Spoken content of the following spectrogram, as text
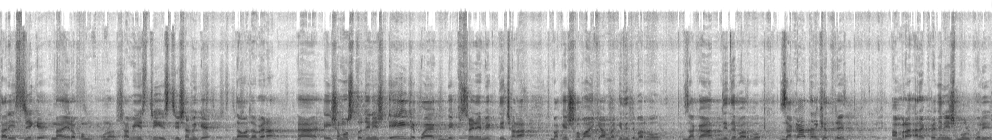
তার স্ত্রীকে, না, এরকম ওনার স্বামী, স্ত্রী স্ত্রী স্বামীকে দেওয়া যাবে না। হ্যাঁ এই সমস্ত জিনিস, এই যে কয়েক শ্রেণির ব্যক্তি ছাড়া বাকি সবাইকে আমরা কি দিতে পারব? জাকাত দিতে পারব। জাকাতের ক্ষেত্রে আমরা আরেকটা জিনিস ভুল করি।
